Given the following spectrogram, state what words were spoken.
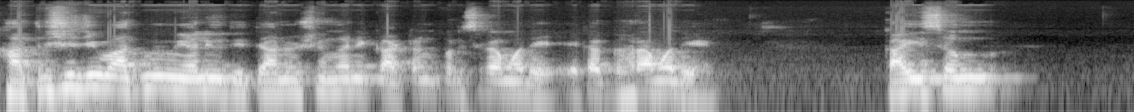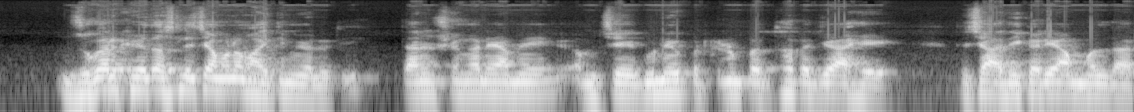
खात्रीशी जी बातमी मिळाली होती त्या अनुषंगाने काटण परिसरामध्ये एका घरामध्ये काही सम जुगार खेळत असल्याची आम्हाला माहिती मिळाली होती. त्या अनुषंगाने आम्ही आमचे गुन्हे प्रकरण पथक जे आहे त्याचे अधिकारी अंमलदार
